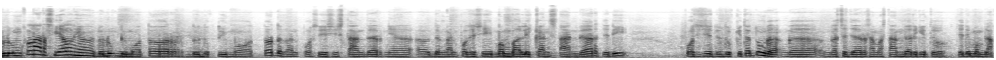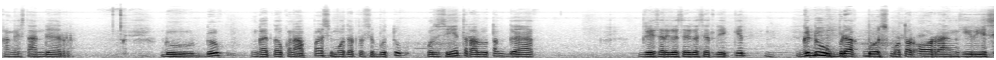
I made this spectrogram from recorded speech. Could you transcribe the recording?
belum kelar sialnya. Duduk di motor duduk di motor dengan posisi standarnya eh, dengan posisi membalikan standar. Jadi posisi duduk kita tuh nggak nggak nggak sejajar sama standar gitu. Jadi membelakangi standar. Duduk nggak tahu kenapa si motor tersebut tuh posisinya terlalu tegak geser geser geser dikit gedubrak bos motor orang kiris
